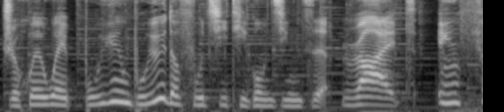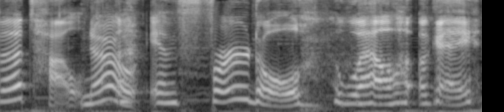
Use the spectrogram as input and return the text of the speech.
只会为不孕不育的夫妻提供精子。 Right, infertile. No, infertile. Well, OK，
